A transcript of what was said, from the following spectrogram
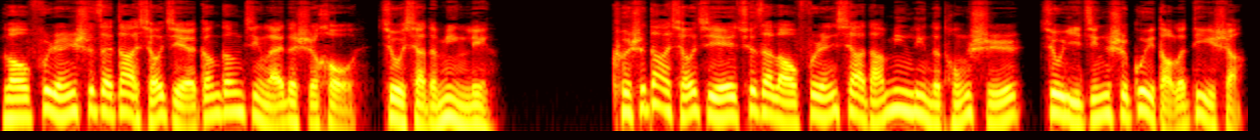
老妇人是在大小姐刚刚进来的时候就下的命令，可是大小姐却在老妇人下达命令的同时就已经是跪倒了地上，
